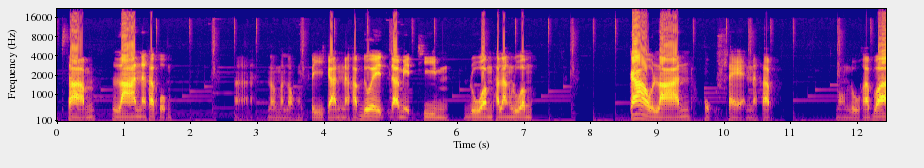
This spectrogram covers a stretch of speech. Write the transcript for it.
333 ล้านนะครับผมอ่า เรามาลองตีกันนะครับ ด้วยดาเมจทีมรวมพลังรวม 9 ล้าน6แสนนะครับ มองดูครับว่า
